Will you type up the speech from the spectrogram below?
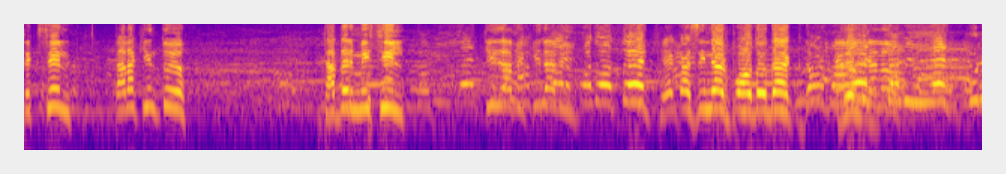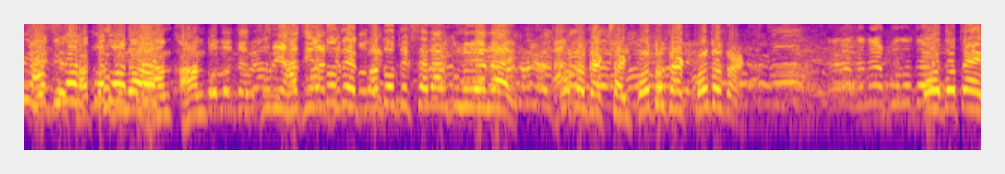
দেখছেন তারা কিন্তু তাদের মিছিল কি দাবি কি দাবি? শেখ হাসিনার পদত্যাগ। আন্দোলন পদত্যাগ পদত্যাগ ছাড়া আর কোনো ইয়ে নাই। পদত্যাগ চাই পদত্যাগ পদত্যাগ। পদত্যাগ।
